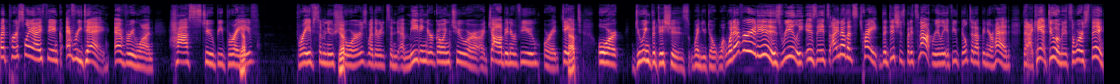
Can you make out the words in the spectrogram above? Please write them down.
But personally, I think every day, everyone has to be brave. Brave some new Yep. shores, whether it's a, a meeting you're going to, or a job interview, or a date, Yep. or doing the dishes when you don't want whatever it is really is it's i know that's trite the dishes but it's not really if you've built it up in your head that i can't do them and it's the worst thing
